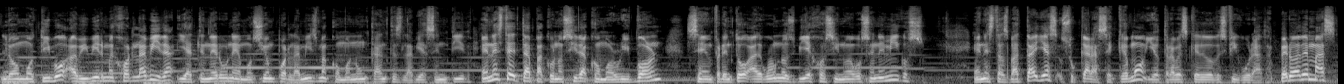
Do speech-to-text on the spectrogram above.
lo motivó a vivir mejor la vida y a tener una emoción por la misma como nunca antes la había sentido. En esta etapa conocida como Reborn, se enfrentó a algunos viejos y nuevos enemigos. En estas batallas su cara se quemó y otra vez quedó desfigurada, pero además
